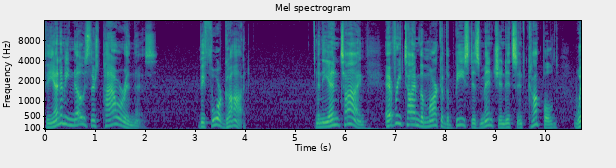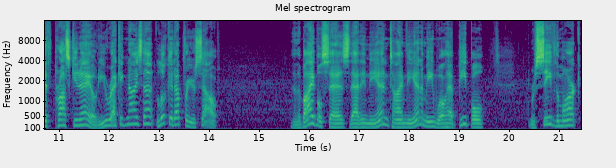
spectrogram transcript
The enemy knows there's power in this before God. In the end time, every time the mark of the beast is mentioned, it's coupled with proskuneo. Do you recognize that? Look it up for yourself. And the Bible says that in the end time, the enemy will have people receive the mark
